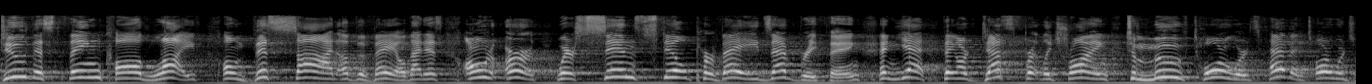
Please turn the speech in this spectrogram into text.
do this thing called life on this side of the veil, that is, on earth, where sin still pervades everything, and yet they are desperately trying to move towards heaven, towards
